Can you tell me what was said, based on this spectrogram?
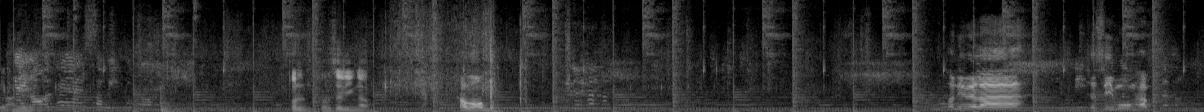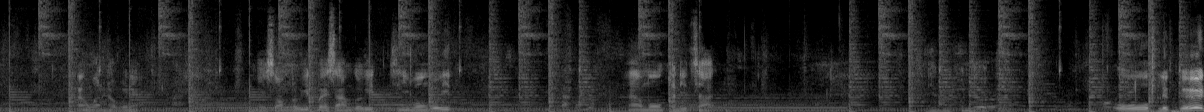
วัดมือเอาแค่สวิงก็พอคนคนสวิงครับ ครับผม ตอนนี้เวลาจะ4โมงครับทั้งวันครับวันเนี้ยบ่ายสองก็วิทย์บ่ายสามก็วิทย์สี่โมงก็วิทย์ห้าโมงคณิตศาสตร์ โอ้ลึกเกิน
